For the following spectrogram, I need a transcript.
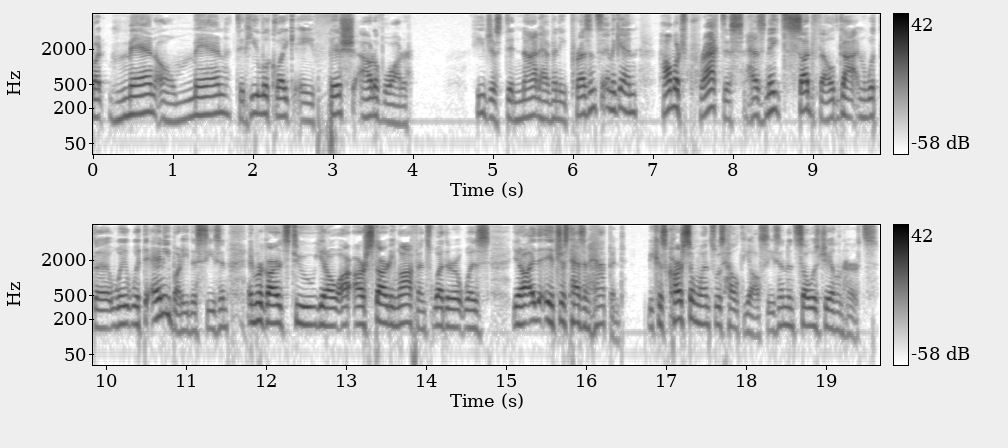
But man, oh man, did he look like a fish out of water. He just did not have any presence. And again, how much practice has Nate Sudfeld gotten with the with, with anybody this season in regards to you know our, our starting offense? Whether it was you know it, it just hasn't happened because Carson Wentz was healthy all season, and so was Jalen Hurts.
